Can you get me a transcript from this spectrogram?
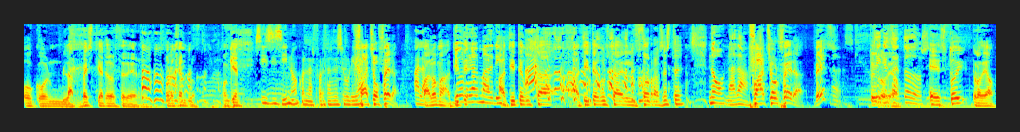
o con las bestias de los CDR? Por ejemplo, ¿con quién? Sí, sí, sí, ¿no? Con las fuerzas de seguridad. Fachofera. Ala. Paloma, ¿a ti, Yo te, Real Madrid. ¿a ti te gusta, a ti te gusta el zorras este? No, nada. Fachofera, ¿ves? Estoy Sí, que rodeado. todos. Estoy rodeado.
